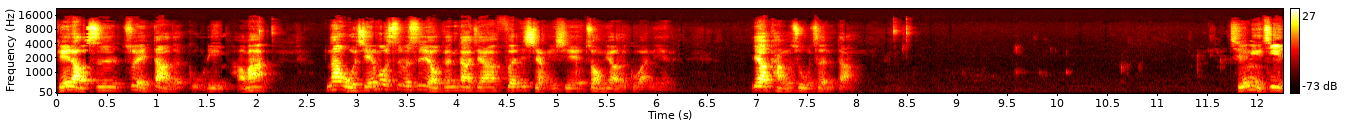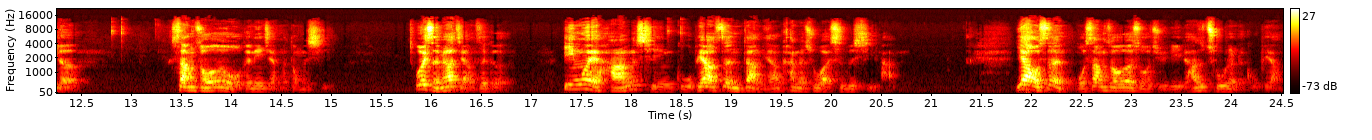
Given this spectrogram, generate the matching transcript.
给老师最大的鼓励，好吗？那我节目是不是有跟大家分享一些重要的观念？要扛住震荡，请你记得上周二我跟你讲的东西。为什么要讲这个？因为行情股票震荡，你要看得出来是不是洗盘。耀盛，我上周二所举例的，它是储能的股票，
